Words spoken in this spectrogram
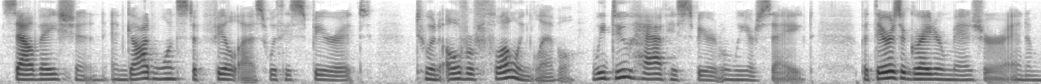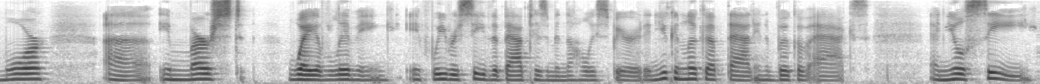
salvation. And God wants to fill us with His Spirit to an overflowing level. We do have His Spirit when we are saved, but there is a greater measure and a more uh, immersed way of living if we receive the baptism in the Holy Spirit. And you can look up that in the book of Acts and you'll see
